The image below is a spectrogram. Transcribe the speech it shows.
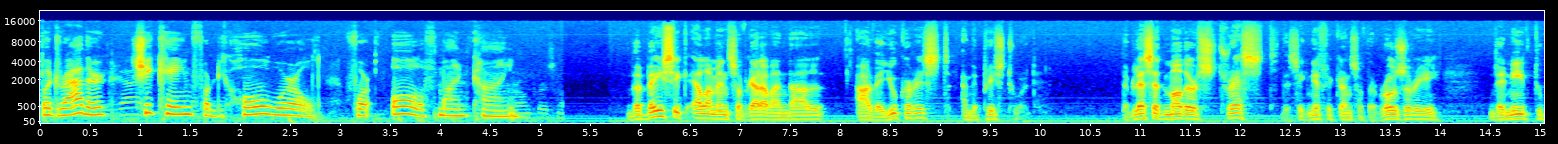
but rather she came for the whole world, for all of mankind. The basic elements of Garabandal are the Eucharist and the priesthood. The Blessed Mother stressed the significance of the Rosary, the need to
